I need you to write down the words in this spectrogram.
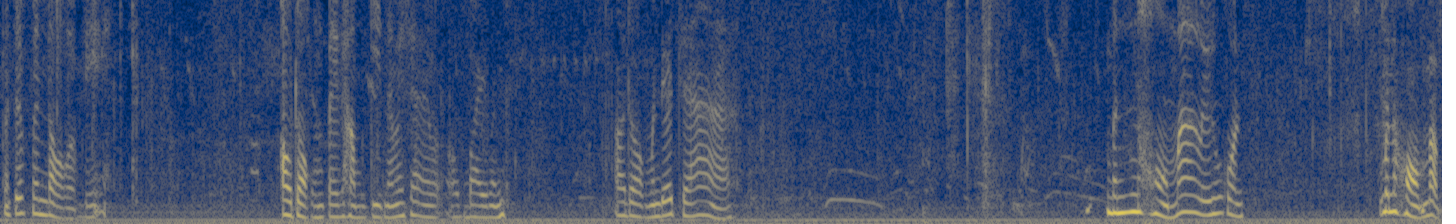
มันจะเป็นดอกแบบนี้ เอาดอกมันไปทำกินนะไม่ใช่ เอาใบมัน เอาดอกมันเด้อจ้า มันหอมมากเลยทุกคน มันหอมแบบ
